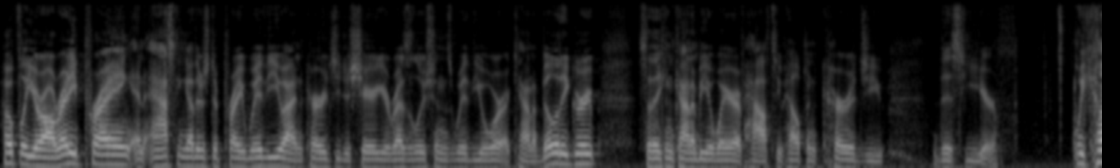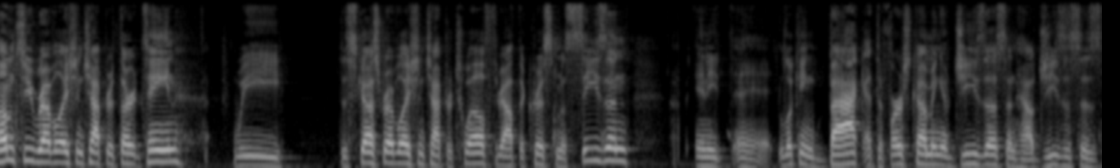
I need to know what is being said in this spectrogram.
Hopefully, you're already praying and asking others to pray with you. I encourage you to share your resolutions with your accountability group so they can kind of be aware of how to help encourage you this year. We come to Revelation chapter 13. We discussed Revelation chapter 12 throughout the Christmas season, any, uh, looking back at the first coming of Jesus and how Jesus'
